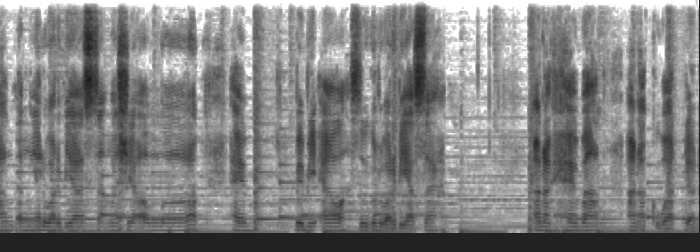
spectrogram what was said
Antengnya luar biasa Masya Allah. Hebat Baby L sungguh luar biasa. Anak hebat, anak kuat, dan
